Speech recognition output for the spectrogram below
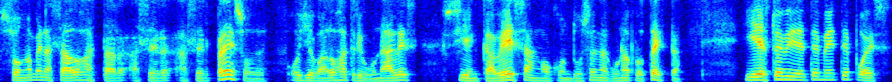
son amenazados a, estar, a, ser, a ser presos o llevados a tribunales si encabezan o conducen alguna protesta. Y esto evidentemente pues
